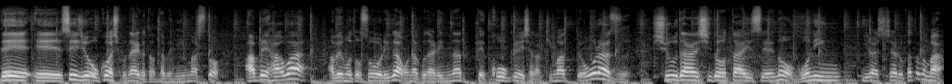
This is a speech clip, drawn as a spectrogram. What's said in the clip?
で、えー政治をお詳しくない方のために言いますと安倍派は安倍元総理がお亡くなりになって後継者が決まっておらず集団指導体制の5人いらっしゃる方のまあ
